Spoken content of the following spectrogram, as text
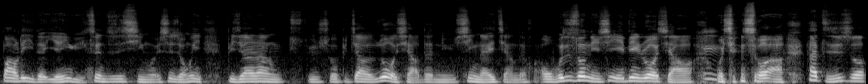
暴力的言语甚至是行为是容易比较让，比如说比较弱小的女性来讲的话，我不是说女性一定弱小，哦，我先说啊，他只是说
